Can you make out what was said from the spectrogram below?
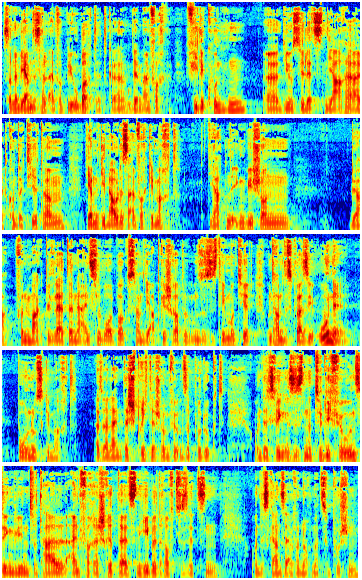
sondern wir haben das halt einfach beobachtet. Gell? Wir haben einfach viele Kunden, äh, die uns die letzten Jahre halt kontaktiert haben, die haben genau das einfach gemacht. Die hatten irgendwie schon ja, von dem Marktbegleiter eine Einzelwallbox, haben die abgeschraubt und unser System montiert und haben das quasi ohne Bonus gemacht. Also allein das spricht ja schon für unser Produkt. Und deswegen ist es natürlich für uns irgendwie ein total einfacher Schritt, da jetzt einen Hebel drauf zu setzen und das Ganze einfach nochmal zu pushen.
